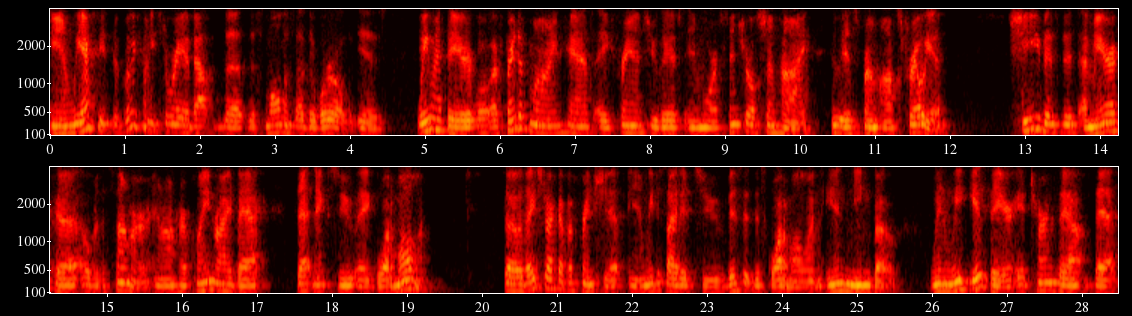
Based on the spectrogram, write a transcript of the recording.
and we actually, it's a really funny story about the the smallness of the world. Is we went there. Well, a friend of mine has a friend who lives in more central Shanghai, who is from Australia. She visited America over the summer, and on her plane ride back, sat next to a Guatemalan. So they struck up a friendship, and we decided to visit this Guatemalan in Ningbo. When we get there, it turns out that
